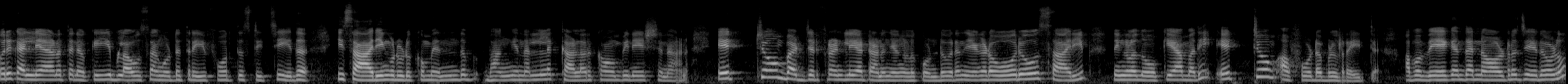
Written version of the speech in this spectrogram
ഒരു കല്യാണത്തിനൊക്കെ ഈ ബ്ലൗസ് അങ്ങോട്ട് ത്രീ ഫോർത്ത് സ്റ്റിച്ച് ചെയ്ത് ഈ സാരിയും കൂടെ എടുക്കുമ്പോൾ എന്ത് ഭംഗി നല്ല കളർ കോമ്പിനേഷനാണ് ഏറ്റവും ബഡ്ജറ്റ് ഫ്രണ്ട്ലി ആയിട്ടാണ് ഞങ്ങൾ കൊണ്ടുവരുന്നത്. ഞങ്ങളുടെ ഓരോ സാരിയും നിങ്ങൾ നോക്കിയാൽ മതി. ഏറ്റവും അഫോർഡബിൾ റേറ്റ് അപ്പോൾ വേഗം തന്നെ ഓർഡർ ചെയ്തോളൂ.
